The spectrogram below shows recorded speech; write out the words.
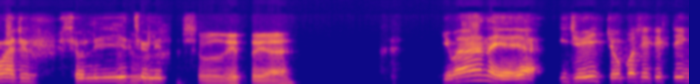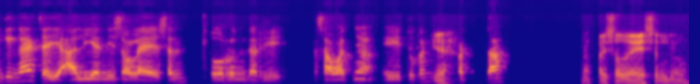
waduh sulit Aduh, sulit tuh ya. gimana ya ya hijau-hijau positive thinking aja ya alien isolation turun dari pesawatnya eh, itu kan Ya. pecah Kenapa isolation dong?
